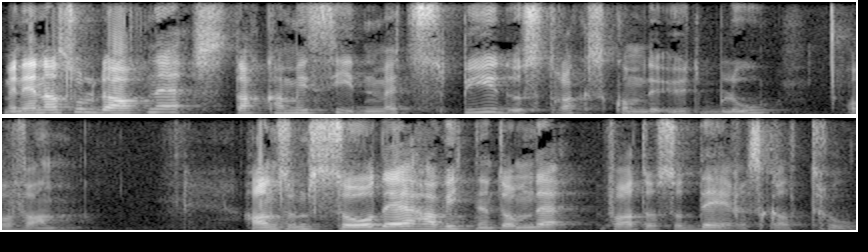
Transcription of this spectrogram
Men en av soldatene stakk ham i siden med et spyd, og straks kom det ut blod og vann. Han som så det, har vitnet om det, for at også dere skal tro.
